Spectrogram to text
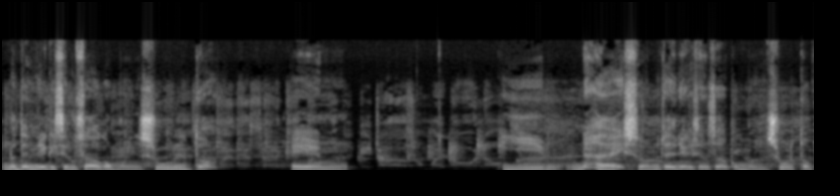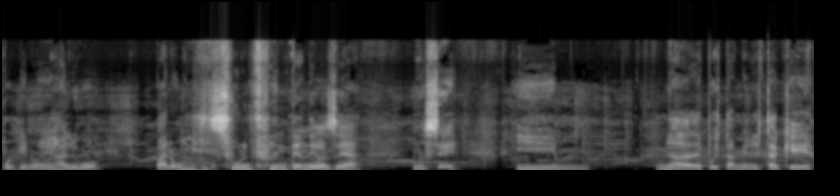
no tendría que ser usado como insulto. Em, Y nada, eso, no tendría que ser usado como insulto, porque no es algo para un insulto, ¿entendés? O sea, no sé. Y nada, después también está que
